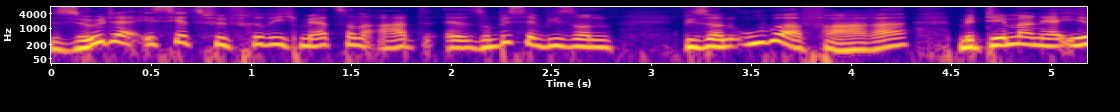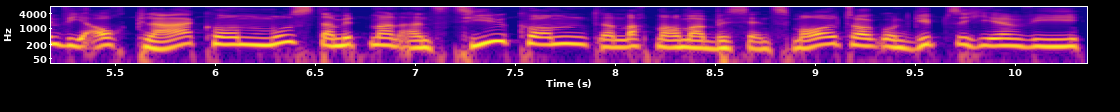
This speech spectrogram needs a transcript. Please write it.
Söder ist jetzt für Friedrich Merz so eine Art, äh, so ein bisschen wie so ein, wie so ein Uber-Fahrer, mit dem man ja irgendwie auch klarkommen muss, damit man ans Ziel kommt. Dann macht man auch mal ein bisschen Smalltalk und gibt sich irgendwie,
